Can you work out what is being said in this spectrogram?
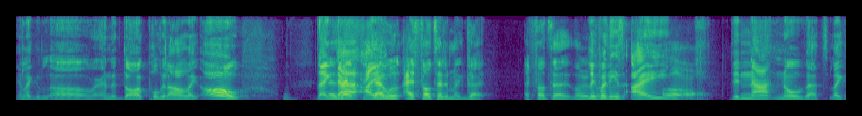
and like uh and the dog pulled it out. Like oh, like And that. that, I that was, I felt that in my gut. I felt that. Like, like. The thing is, I oh, did not know that. Like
